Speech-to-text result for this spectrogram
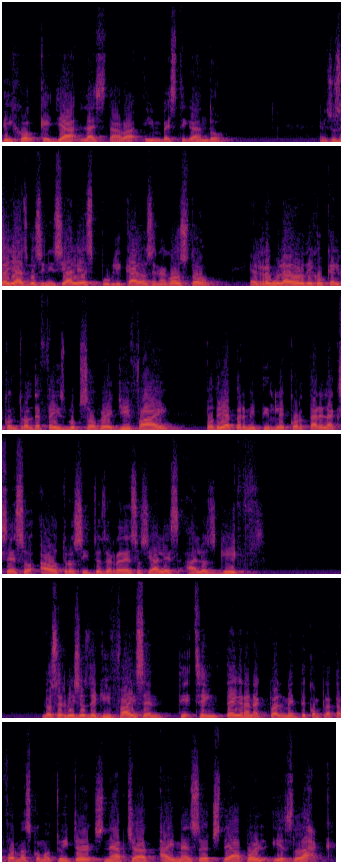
dijo que ya la estaba investigando. En sus hallazgos iniciales, publicados en agosto, el regulador dijo que el control de Facebook sobre GFI podría permitirle cortar el acceso a otros sitios de redes sociales a los GIFs. Los servicios de GIFI se, se, integran actualmente con plataformas como Twitter, Snapchat, iMessage de Apple y Slack.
